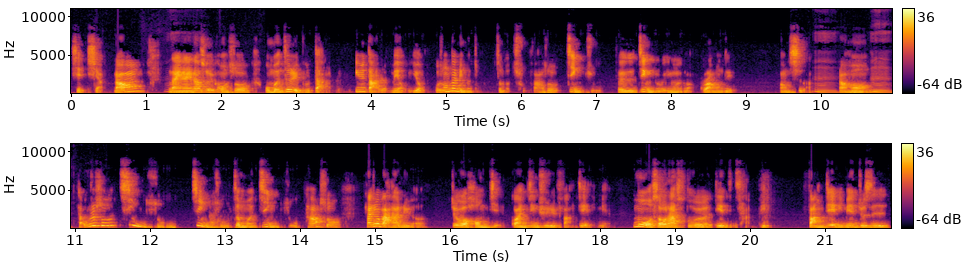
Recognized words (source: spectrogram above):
现象。然后奶奶那时候就跟我说，我们这里不打人，因为打人没有用。我说那你们怎么怎么处罚？他说禁足，就是禁足的英文什么 grounding 方式吧。嗯然后嗯他我就说禁足，禁足怎么禁足？他说他就把他女儿就我红姐关进去房间里面，没收他所有的电子产品，房间里面就是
